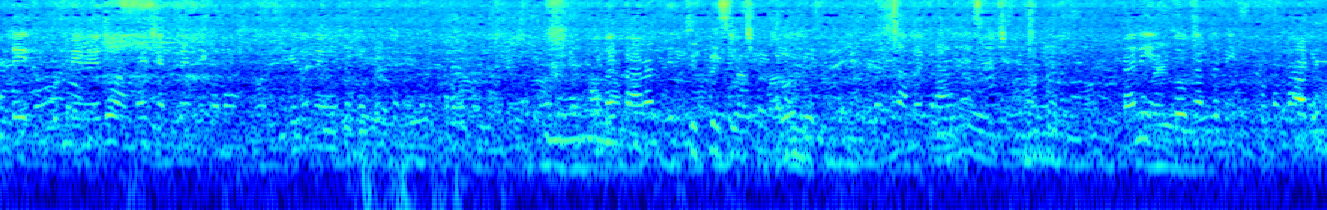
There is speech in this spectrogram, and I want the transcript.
అంటే ఇప్పుడు మేమేదో అమ్మాయి చెప్పలేదు కదా ఏదో మేము అమ్మాయి ప్రాణాలు తిరిగి అమ్మాయి ప్రాణాలు కానీ ఎంతో కొంత మీకు ఎక్కడికి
